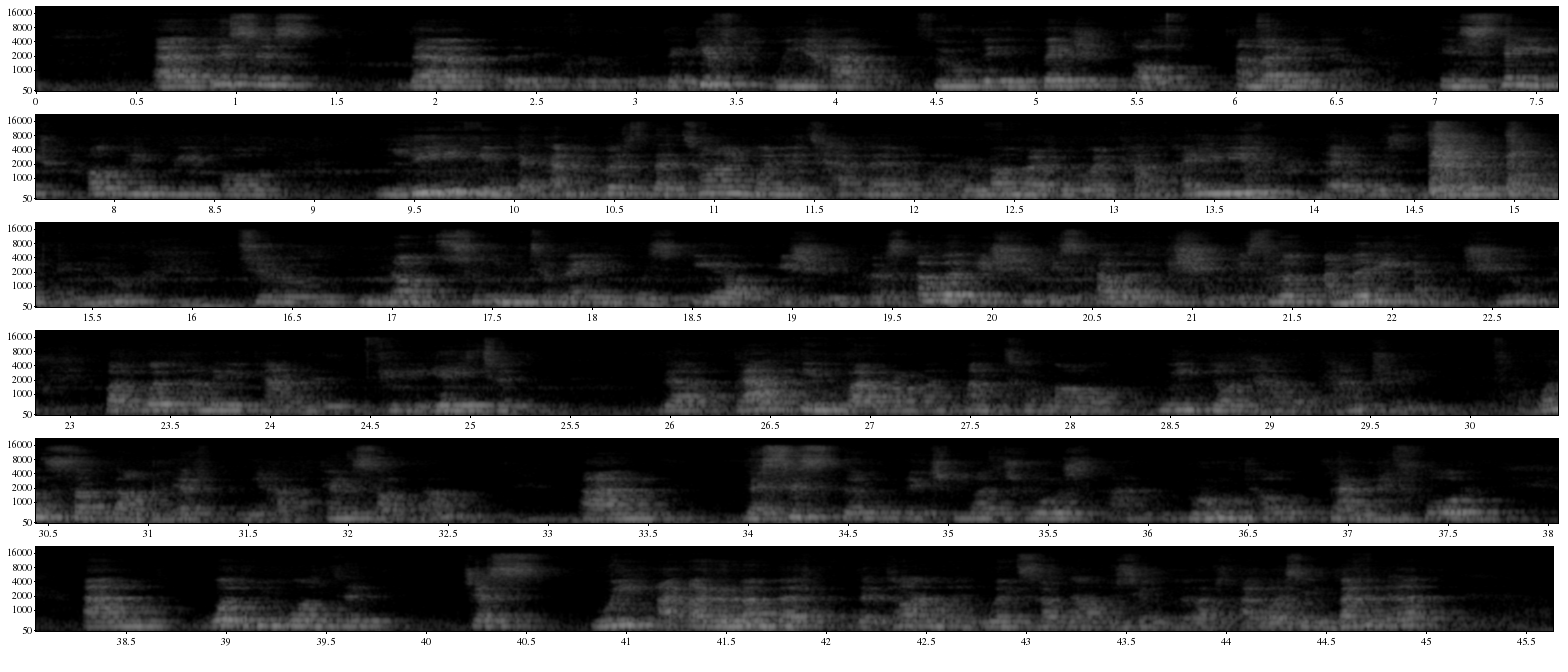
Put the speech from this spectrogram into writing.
Uh, this is the, the, the gift we had through the invasion of America. Instead, helping people leaving the camp, because the time when it happened, I remember we were campaigning uh, with President and you to not to intervene with Iraq issue, because our issue is our issue, it's not American issue, but what American created that, that environment until now, we don't have a country. Once Saddam left, we have 10 Saddam, and the system is much worse and brutal than before. And what we wanted, just we, I, I remember the time when, when Saddam Hussein collapsed, I was in Baghdad.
